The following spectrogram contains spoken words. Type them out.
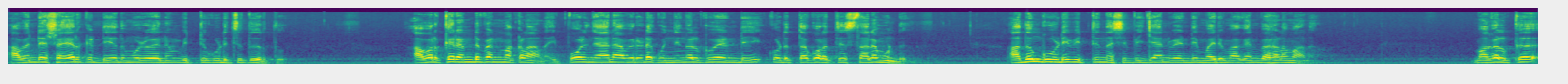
അവന്റെ ഷെയർ കിട്ടിയത് മുഴുവനും വിറ്റു കുടിച്ച് തീർത്തു. അവർക്ക് രണ്ട് പെൺമക്കളാണ്. ഇപ്പോൾ ഞാൻ അവരുടെ കുഞ്ഞുങ്ങൾക്ക് വേണ്ടി കൊടുത്ത കുറച്ച് സ്ഥലമുണ്ട്. അതും കൂടി വിറ്റ് നശിപ്പിക്കാൻ വേണ്ടി മരുമകൻ ബഹളമാണ്. മകൾക്ക്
